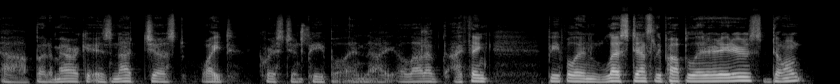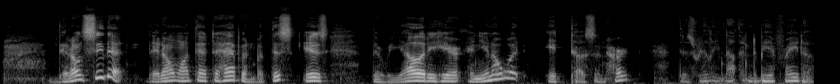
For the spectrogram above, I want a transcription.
Uh, but America is not just white Christian people, and I, a lot of I think people in less densely populated areas don't they don't see that. They don't want that to happen. But this is the reality here, and you know what? It doesn't hurt. There's really nothing to be afraid of.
